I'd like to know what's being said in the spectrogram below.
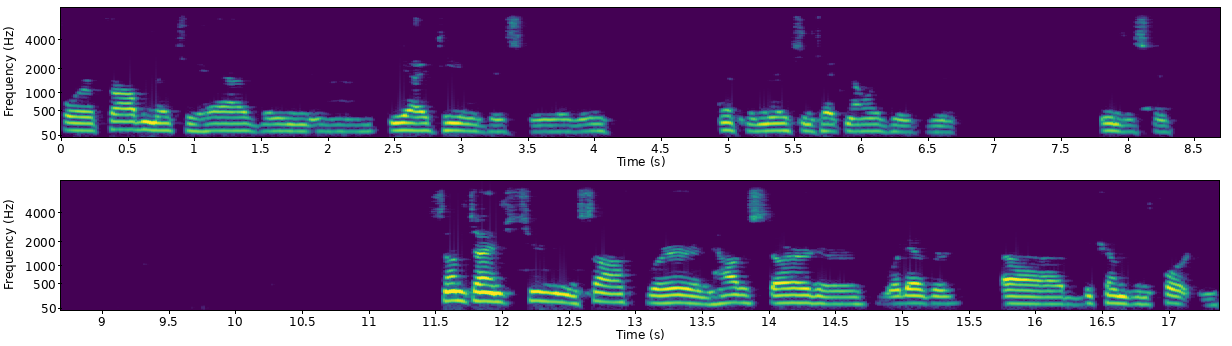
for a problem that you have in um, the IT industry information technology industry. Sometimes choosing the software and how to start or whatever uh, becomes important.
